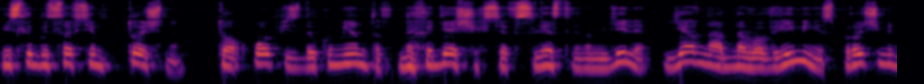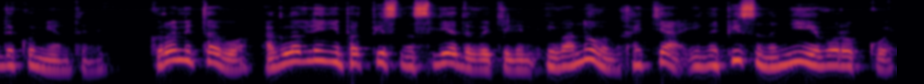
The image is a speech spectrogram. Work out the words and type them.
если быть совсем точным, то опись документов, находящихся в следственном деле, явно одного времени с прочими документами. Кроме того, оглавление подписано следователем Ивановым, хотя и написано не его рукой.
